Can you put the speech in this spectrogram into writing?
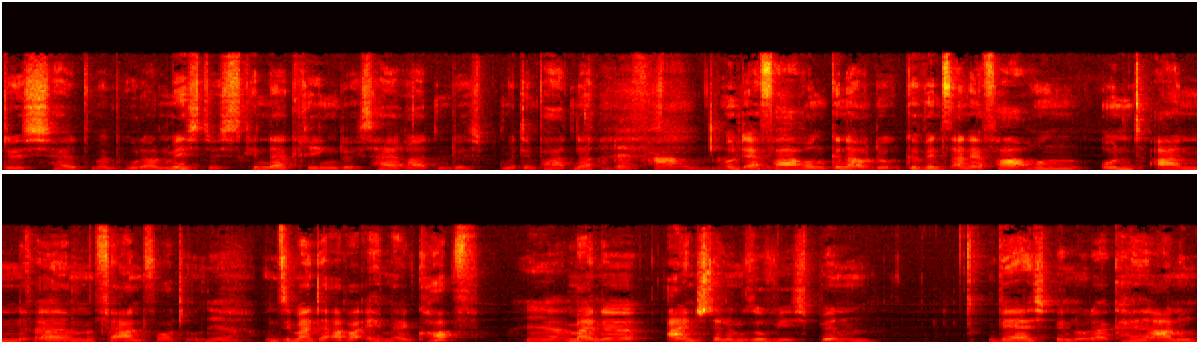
durch halt meinen Bruder und mich, durchs Kinderkriegen, durchs Heiraten, durch mit dem Partner. Und Erfahrung. Und natürlich. Erfahrung, genau, du gewinnst an Erfahrung und an Verantwortung. ähm, Verantwortung. Ja. Und sie meinte aber, ey, mein Kopf, Ja. meine Einstellung, so wie ich bin, wer ich bin oder keine Ahnung,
